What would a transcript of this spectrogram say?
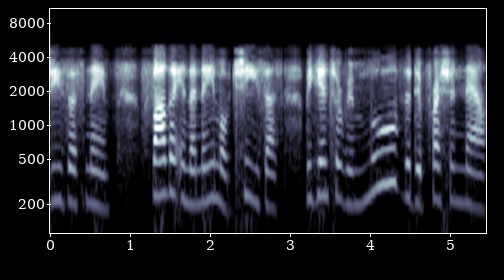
Jesus' name. Father, in the name of Jesus, begin to remove the depression now.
